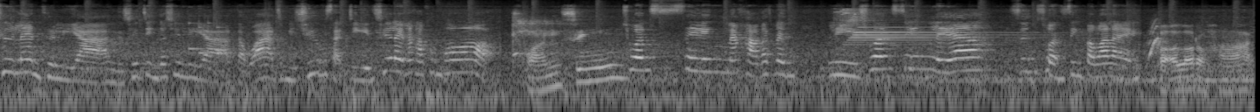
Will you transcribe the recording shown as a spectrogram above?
ชื่อเล่นคือเลีย หรือชื่อจริงก็ชื่อเลีย แต่ว่าจะมีชื่อภาษาจีน ชื่ออะไรนะคะ คุณพ่อ传心ชวนซิงนะคะ ก็จะเป็นหลีชวนซิงเลีย ซึ่งส่วนซิงแปลว่าอะไร got a lot of heart.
